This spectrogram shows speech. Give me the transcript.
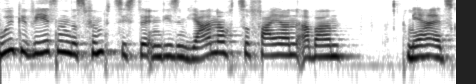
cool gewesen, das 50. in diesem Jahr noch zu feiern, aber mehr als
